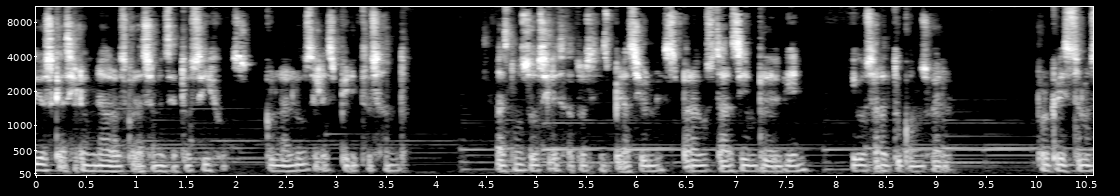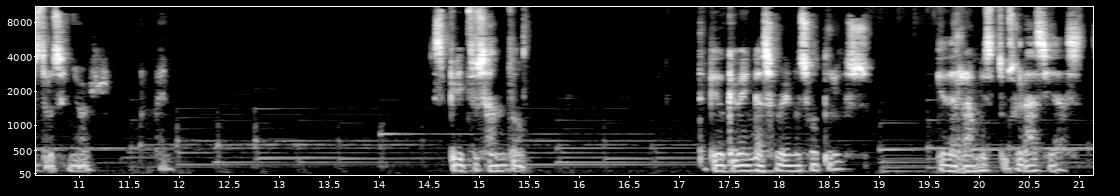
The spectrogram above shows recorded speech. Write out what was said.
Dios que has iluminado los corazones de tus hijos con la luz del Espíritu Santo, haznos dóciles a tus inspiraciones para gustar siempre del bien y gozar de tu consuelo. Por Cristo nuestro Señor. Amén. Espíritu Santo, te pido que vengas sobre nosotros, que derrames tus gracias,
